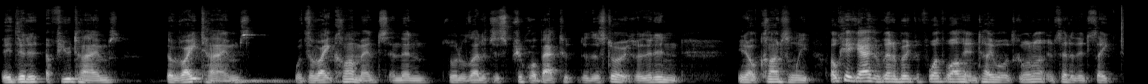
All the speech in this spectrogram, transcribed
They did it a few times, the right times, with the right comments, and then sort of let it just trickle back to, to the story. So they didn't you know, constantly, okay, guys, we're going to break the fourth wall here and tell you what's going on, instead of it's like,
